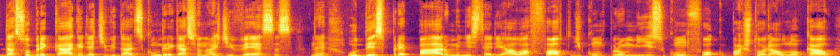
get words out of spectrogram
da sobrecarga de atividades congregacionais diversas, né? o despreparo ministerial, a falta de compromisso com o foco pastoral local,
